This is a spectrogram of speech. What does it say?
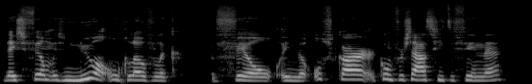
Deze film is nu al ongelooflijk veel in de Oscar-conversatie te vinden.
